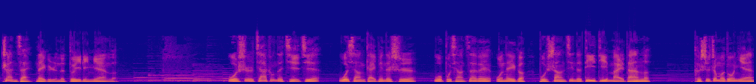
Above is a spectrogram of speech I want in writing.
站在那个人的对立面了。我是家中的姐姐，我想改变的是，我不想再为我那个不上进的弟弟买单了。可是这么多年，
